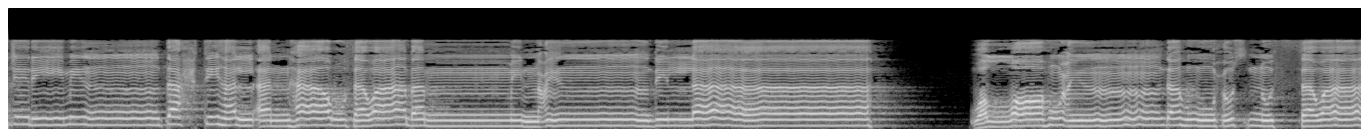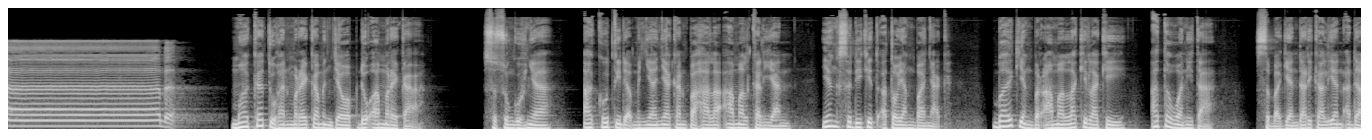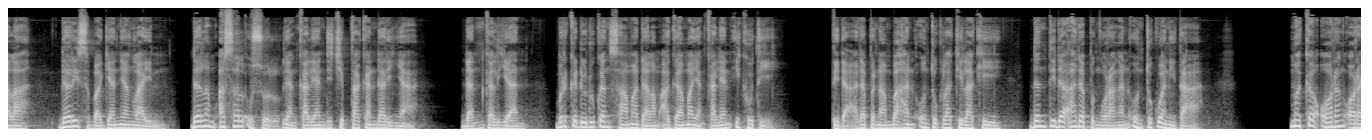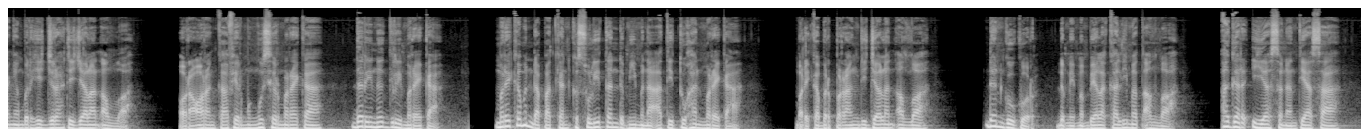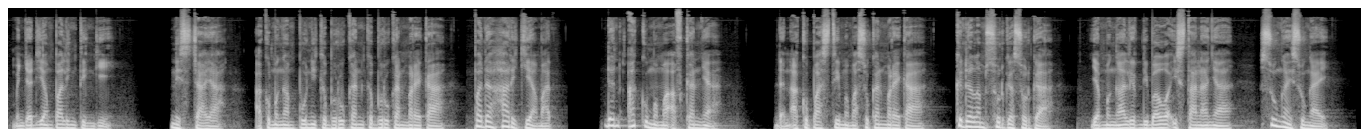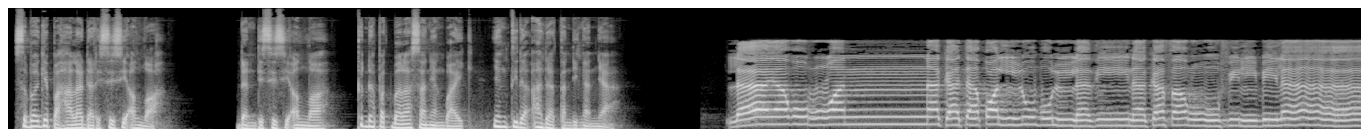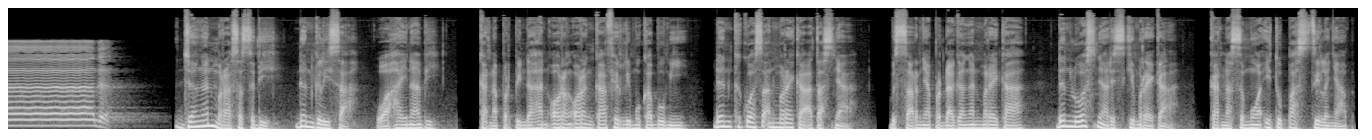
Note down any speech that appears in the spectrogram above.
تجري من تحتها الانهار ثوابا من عند الله والله عنده حسن الثواب Maka Tuhan mereka menjawab doa mereka. Sesungguhnya, aku tidak menyanyiakan pahala amal kalian, yang sedikit atau yang banyak, baik yang beramal laki-laki atau wanita. Sebagian dari kalian adalah dari sebagian yang lain, dalam asal-usul yang kalian diciptakan darinya, dan kalian berkedudukan sama dalam agama yang kalian ikuti. Tidak ada penambahan untuk laki-laki, dan tidak ada pengurangan untuk wanita. Maka orang-orang yang berhijrah di jalan Allah Orang-orang kafir mengusir mereka dari negeri mereka. Mereka mendapatkan kesulitan demi menaati Tuhan mereka. Mereka berperang di jalan Allah dan gugur demi membela kalimat Allah agar ia senantiasa menjadi yang paling tinggi. Niscaya aku mengampuni keburukan-keburukan mereka pada hari kiamat dan aku memaafkannya dan aku pasti memasukkan mereka ke dalam surga-surga yang mengalir di bawah istananya sungai-sungai sebagai pahala dari sisi Allah Dan di sisi Allah terdapat balasan yang baik yang tidak ada tandingannya. لا يغرنك تقلب الذين كفروا في البلاد Jangan merasa sedih dan gelisah, wahai Nabi, karena perpindahan orang-orang kafir di muka bumi dan kekuasaan mereka atasnya, besarnya perdagangan mereka, dan luasnya rizki mereka, karena semua itu pasti lenyap,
